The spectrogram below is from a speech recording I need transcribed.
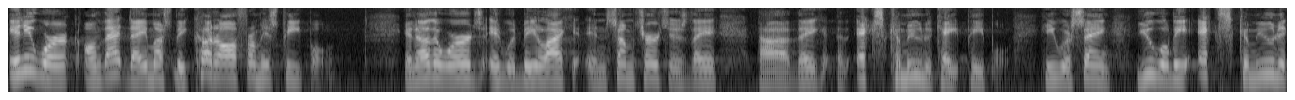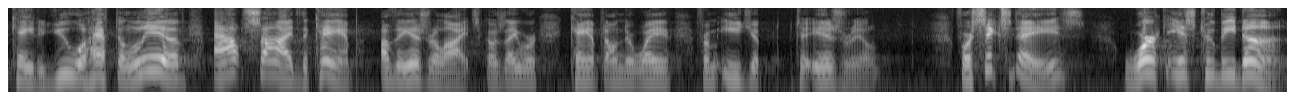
any work on that day must be cut off from his people. In other words, it would be like in some churches they uh, they excommunicate people. He was saying, You will be excommunicated. You will have to live outside the camp of the Israelites because they were camped on their way from Egypt to Israel. For six days, work is to be done,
